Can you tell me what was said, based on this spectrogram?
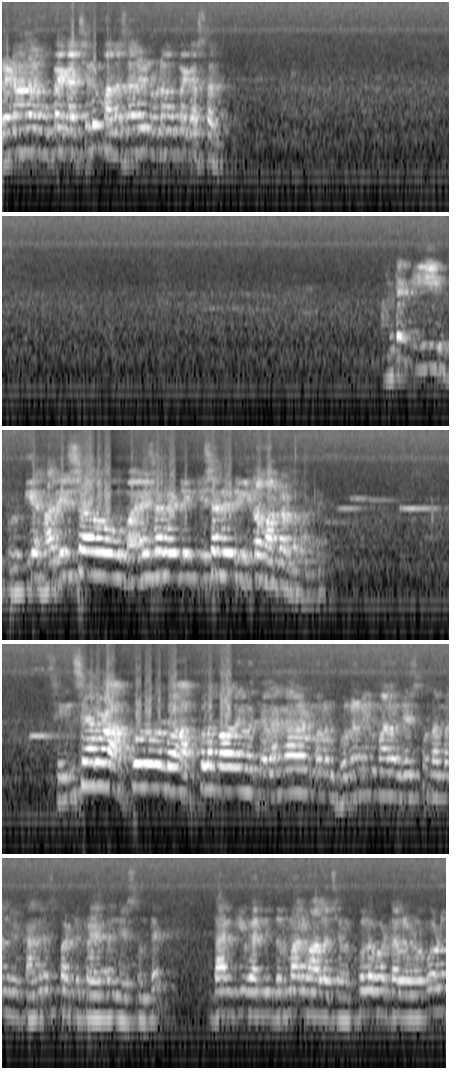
రెండు వందల ముప్పైకి వచ్చారు మరోసారి నూట ముప్పైకి వస్తారు అంటే ఈ ఈ హరీష్ రావు మహేశ్వర్ రెడ్డి కిషన్ రెడ్డి ఇట్లా మాట్లాడతారండి సిన్సియర్గా అప్పులు అప్పుల పాలైన తెలంగాణను మనం పునర్నిర్మాణం చేసుకుందామని కాంగ్రెస్ పార్టీ ప్రయత్నం చేస్తుంటే దానికి ఇవన్నీ దుర్మార్గం ఆలోచన కూలగొట్టాలని ఒకడు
